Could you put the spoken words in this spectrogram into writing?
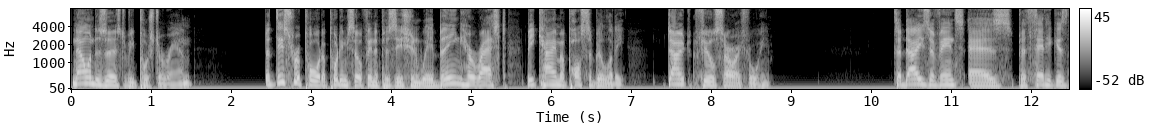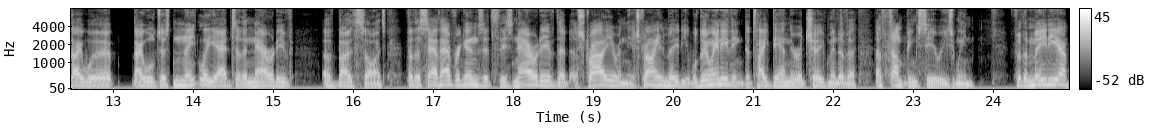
No one deserves to be pushed around, but this reporter put himself in a position where being harassed became a possibility. Don't feel sorry for him. Today's events, as pathetic as they were, they will just neatly add to the narrative of both sides. For the South Africans, it's this narrative that Australia and the Australian media will do anything to take down their achievement of a, a thumping series win. For the media,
